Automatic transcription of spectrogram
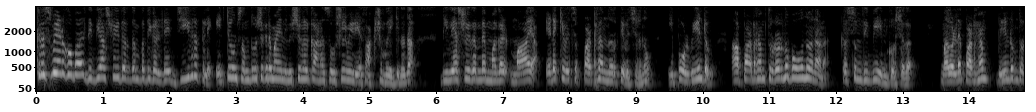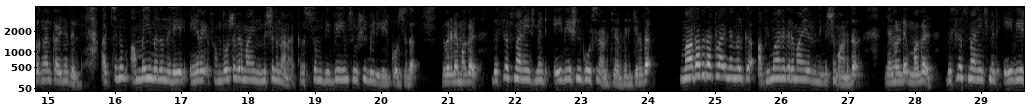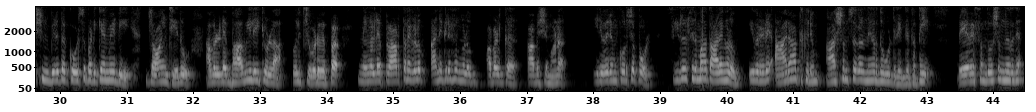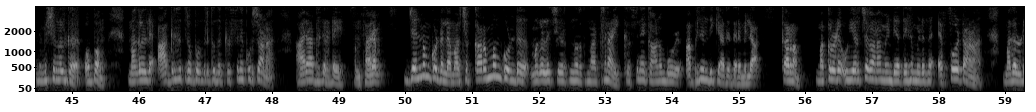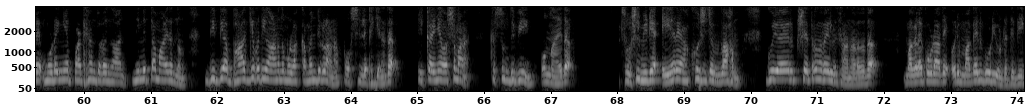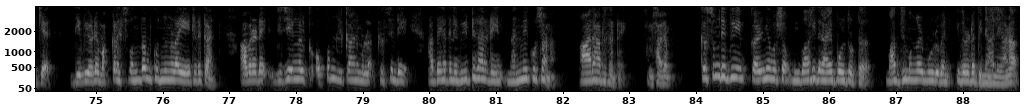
Chris Venugopal ദിവ്യ ശ്രീധർ ദമ്പതികളുടെ ജീവിതത്തിലെ ഏറ്റവും സന്തോഷകരമായ നിമിഷങ്ങൾക്കാണ് സോഷ്യൽ മീഡിയ സാക്ഷ്യം വഹിക്കുന്നത്. ദിവ്യ ശ്രീധറിന്റെ മകൾ മായ ഇടയ്ക്ക് വെച്ച് പഠനം നിർത്തിവെച്ചിരുന്നു. ഇപ്പോൾ വീണ്ടും ആ പഠനം തുടർന്നു പോകുന്നുവെന്നാണ് ക്രിസും ദിവ്യയും കുറിച്ചത്. മകളുടെ പഠനം വീണ്ടും തുടങ്ങാൻ കഴിഞ്ഞതിൽ അച്ഛനും അമ്മയും എന്ന നിലയിൽ ഏറെ സന്തോഷകരമായ നിമിഷമെന്നാണ് ക്രിസും ദിവ്യയും സോഷ്യൽ മീഡിയയിൽ കുറിച്ചത്. ഇവരുടെ മകൾ ബിസിനസ് മാനേജ്മെന്റ് ഏവിയേഷൻ കോഴ്സിലാണ് ചേർന്നിരിക്കുന്നത്. മാതാപിതാക്കളായ ഞങ്ങൾക്ക് അഭിമാനകരമായ ഒരു നിമിഷമാണിത്. ഞങ്ങളുടെ മകൾ ബിസിനസ് മാനേജ്മെന്റ് ഏവിയേഷൻ ബിരുദ കോഴ്സ് പഠിക്കാൻ വേണ്ടി ജോയിൻ ചെയ്തു. അവളുടെ ഭാവിയിലേക്കുള്ള ഒരു ചുവടുവെപ്പ്. നിങ്ങളുടെ പ്രാർത്ഥനകളും അനുഗ്രഹങ്ങളും അവൾക്ക് ആവശ്യമാണ്. ഇരുവരും കുറിച്ചപ്പോൾ സീരിയൽ സിനിമാ താരങ്ങളും ഇവരുടെ ആരാധകരും ആശംസകൾ നേർന്നുകൊണ്ട് രംഗത്തെത്തി. ഏറെ സന്തോഷം നിറഞ്ഞ നിമിഷങ്ങൾക്ക് ഒപ്പം മകളുടെ ആഗ്രഹത്തിനൊപ്പം നിൽക്കുന്ന ക്രിസിനെ കുറിച്ചാണ് ആരാധകരുടെ സംസാരം. ജന്മം കൊണ്ടല്ല മറിച്ച് കർമ്മം കൊണ്ട് മകളെ ചേർത്ത് നിർത്തുന്ന അച്ഛനായി ക്രിസിനെ കാണുമ്പോൾ അഭിനന്ദിക്കാതെ തരമില്ല. കാരണം മക്കളുടെ ഉയർച്ച കാണാൻ വേണ്ടി അദ്ദേഹം ഇടുന്ന എഫേർട്ടാണ് മകളുടെ മുടങ്ങിയ പഠനം തുടങ്ങാൻ നിമിത്തമായതെന്നും ദിവ്യ ഭാഗ്യവതിയാണെന്നുമുള്ള കമന്റുകളാണ് പോസ്റ്റിൽ ലഭിക്കുന്നത്. ഇക്കഴിഞ്ഞ വർഷമാണ് ക്രിസും ദിവ്യയും ഒന്നായത്. സോഷ്യൽ മീഡിയ ഏറെ ആഘോഷിച്ച വിവാഹം ഗുരുവായൂർ ക്ഷേത്രനടയിൽ വെച്ചാണ് നടന്നത്. മകളെ കൂടാതെ ഒരു മകൻ കൂടിയുണ്ട് ദിവ്യയ്ക്ക്. ദിവ്യയുടെ മക്കളെ സ്വന്തം കുഞ്ഞുങ്ങളായി ഏറ്റെടുക്കാൻ അവരുടെ വിജയങ്ങൾക്ക് ഒപ്പം നിൽക്കാനുമുള്ള ക്രിസിന്റെ അദ്ദേഹത്തിന്റെ വീട്ടുകാരുടെയും നന്മയെക്കുറിച്ചാണ് ആരാധകരുടെ സംസാരം. ക്രിസും ദിവ്യയും കഴിഞ്ഞ വർഷം വിവാഹിതരായപ്പോൾ തൊട്ട് മാധ്യമങ്ങൾ മുഴുവൻ ഇവരുടെ പിന്നാലെയാണ്.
